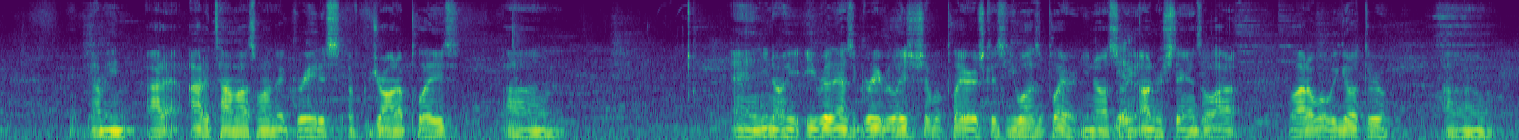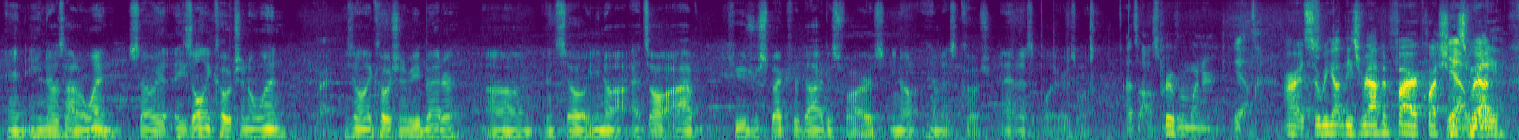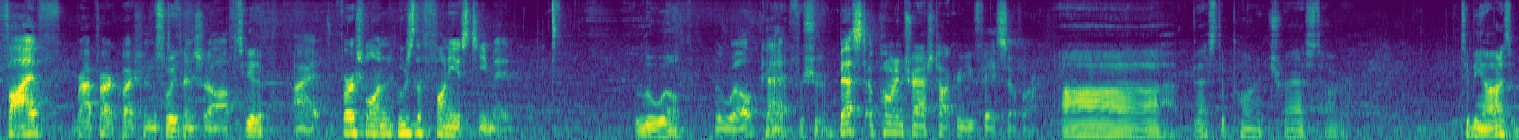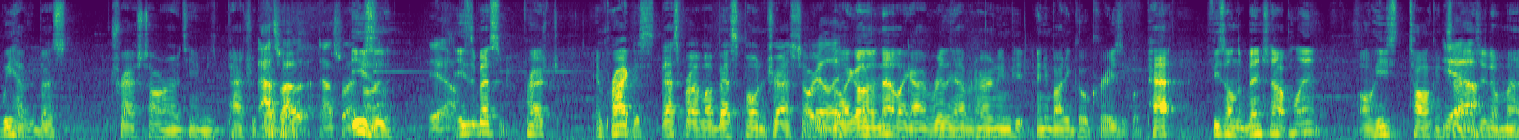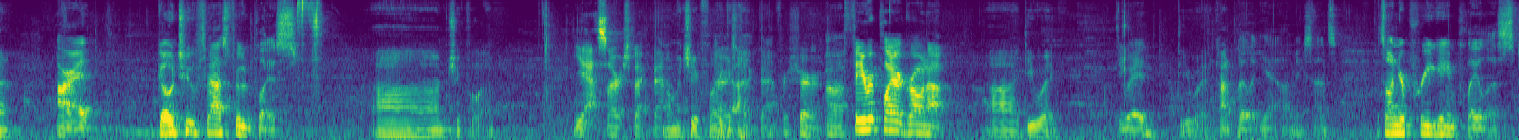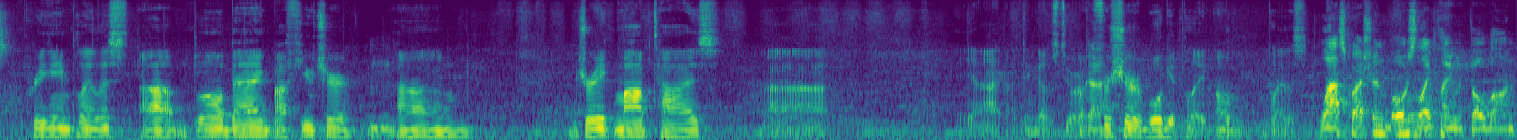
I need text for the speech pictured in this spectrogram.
I mean, out of, out of time, I was one of the greatest of drawing up plays. Um, and you know, he, he really has a great relationship with players because he was a player. You know, so he understands a lot, a lot of what we go through, um, and he knows how to win. So he's only coaching to win. right. He's only coaching to be better, um, and so you know that's all. I have huge respect for Doc as far as you know him as a coach and as a player as well. That's awesome. Proven winner. Yeah. All right, so we got these rapid fire questions Yeah, we ready. got five rapid fire questions Sweet. to finish it off. Let's get it. All right. First one: Who's the funniest teammate? Lou will, Who will? Okay. yeah, for sure. Best opponent trash talker you've faced so far. Uh, best opponent trash talker. To be honest, we have the best trash talker on our team is Patrick. That's what. I, that's what. I Easily. thought. Yeah. He's the best pra- in practice. That's probably my best opponent trash talker. Really? But like other than that, like I really haven't heard any, anybody go crazy. But Pat, if he's on the bench not playing, oh, he's talking Yeah. trash. It don't matter. All right. Go-to fast food place. Um, Chick Fil A. Yes, I respect that. I'm a Chick-fil-A I guy. respect that for sure. Uh, favorite player growing up? Uh, D Wade. D Wade. D Wade. Kind of play like yeah, that makes sense. What's on your pregame playlist? Pre-game playlist. Uh, Blow a Bag by Future. Mm-hmm. Um, Drake Mob Ties. Uh, yeah, I, I think those two are Okay. for sure will get played on the playlist. Last question. What was it like playing with Boban?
